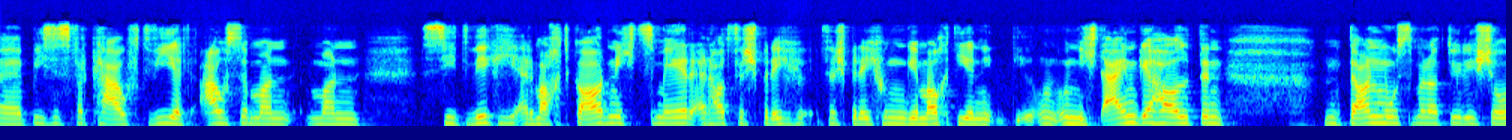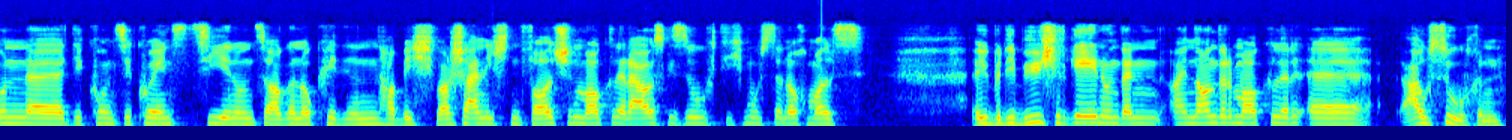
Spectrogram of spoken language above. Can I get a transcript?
äh, bis es verkauft wird. Außer man, man sieht wirklich, er macht gar nichts mehr, er hat Versprech Versprechungen gemacht die er, die, und, und, nicht eingehalten. Und dann muss man natürlich schon äh, die Konsequenz ziehen und sagen, okay, dann habe ich wahrscheinlich den falschen Makler ausgesucht, ich muss dann nochmals über die Bücher gehen und einen, einen anderen Makler äh, aussuchen.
